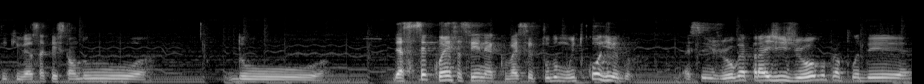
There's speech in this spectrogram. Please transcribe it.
tem que ver essa questão do. do dessa sequência, assim, né? Que vai ser tudo muito corrido. Vai ser jogo atrás de jogo para poder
